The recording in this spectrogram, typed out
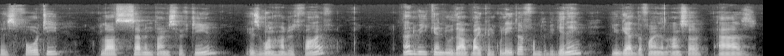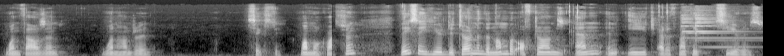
is 40, plus 7 times 15 is 105. And we can do that by calculator from the beginning. You get the final answer as 1160. One more question. They say here, determine the number of terms n in each arithmetic series.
